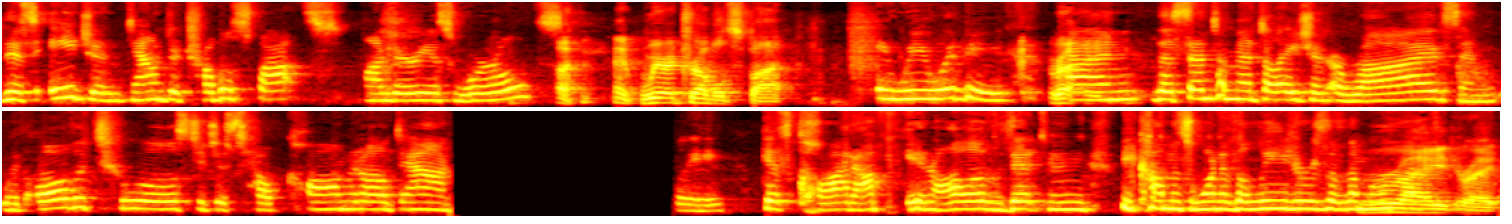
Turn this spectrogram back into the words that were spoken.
this agent down to trouble spots on various worlds we're a troubled spot. We would be Right. and the sentimental agent arrives and with all the tools to just help calm it all down gets caught up in all of it and becomes one of the leaders of the movement Right, right.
